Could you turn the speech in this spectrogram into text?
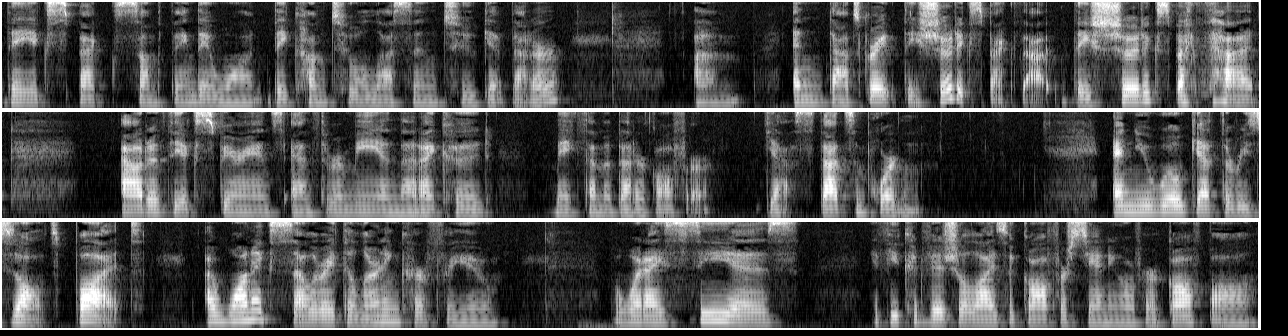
they expect something, they want, they come to a lesson to get better. Um, and that's great. They should expect that. They should expect that out of the experience and through me, and that I could make them a better golfer. Yes, that's important and you will get the results. But I want to accelerate the learning curve for you. But what I see is if you could visualize a golfer standing over a golf ball,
